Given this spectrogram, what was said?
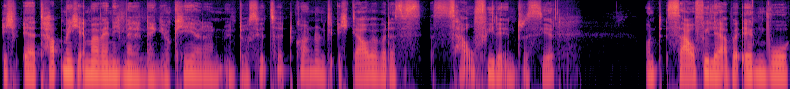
ich ertappe mich immer, wenn ich mir dann denke, okay, ja, dann interessiert es halt keinen. Und ich glaube aber, dass es sau viele interessiert. Und sau viele aber irgendwo,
